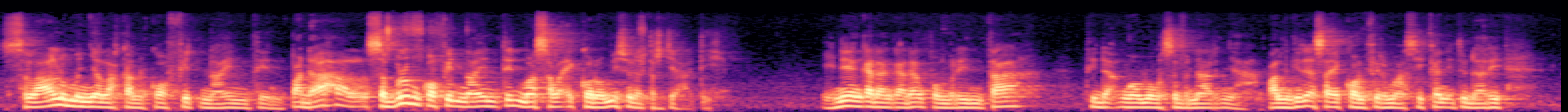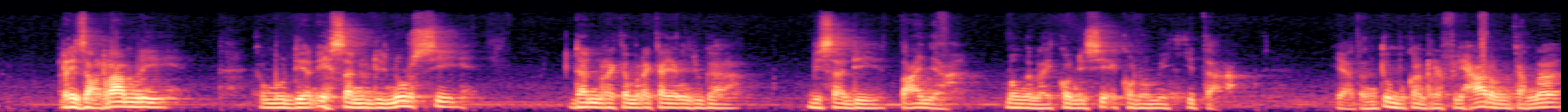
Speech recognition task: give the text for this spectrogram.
selalu menyalahkan COVID-19. Padahal sebelum COVID-19 masalah ekonomi sudah terjadi. Ini yang kadang-kadang pemerintah tidak ngomong sebenarnya. Paling tidak saya konfirmasikan itu dari Rizal Ramli, kemudian Ihsanuddin Nursi, dan mereka-mereka yang juga bisa ditanya mengenai kondisi ekonomi kita. Ya tentu bukan Refli Harun karena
